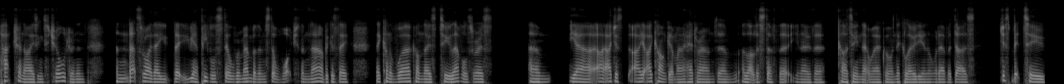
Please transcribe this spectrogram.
patronizing to children, and and that's why they they you know people still remember them, still watch them now because they they kind of work on those two levels, whereas um yeah, I, I just I, I can't get my head around um, a lot of the stuff that you know the Cartoon Network or Nickelodeon or whatever does. Just a bit too.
